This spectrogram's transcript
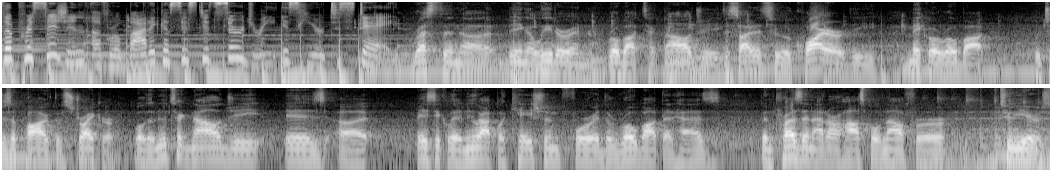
The precision of robotic assisted surgery is here to stay. Reston, uh, being a leader in robot technology, decided to acquire the Mako robot, which is a product of Stryker. Well, the new technology is uh, basically a new application for the robot that has been present at our hospital now for two years.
